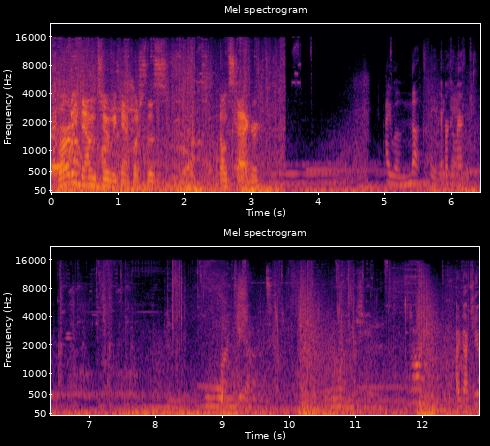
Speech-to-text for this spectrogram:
We're already down two. We can't push this. Don't stagger. I will not fail Amber, come here. One shot. One kill. I got you.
